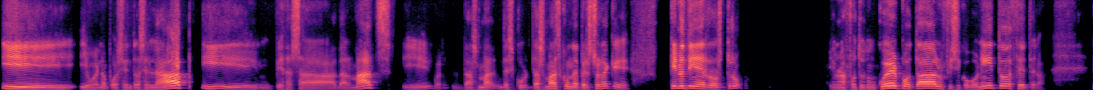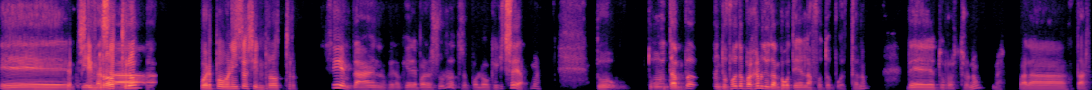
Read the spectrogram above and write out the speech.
Y, y bueno, pues entras en la app y empiezas a dar match y bueno, das, das match con una persona que, que no tiene rostro, tiene una foto de un cuerpo, tal, un físico bonito, etcétera. eh, sin rostro, a... cuerpo bonito sin rostro. Sí, en plan, lo que no quiere poner su rostro, por lo que sea. Bueno, tú, tú tampoco, en tu foto, por ejemplo, tú tampoco tienes la foto puesta, ¿no? De tu rostro, ¿no? Bueno, para tal.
